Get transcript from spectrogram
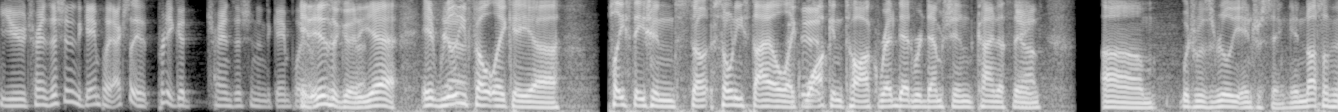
you transition into gameplay. Actually, a pretty good transition into gameplay. It is a good, that. yeah. It really Yeah. felt like a uh, PlayStation so- Sony style, like walk and talk, Red Dead Redemption kind of thing. Um, which was really interesting and not something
